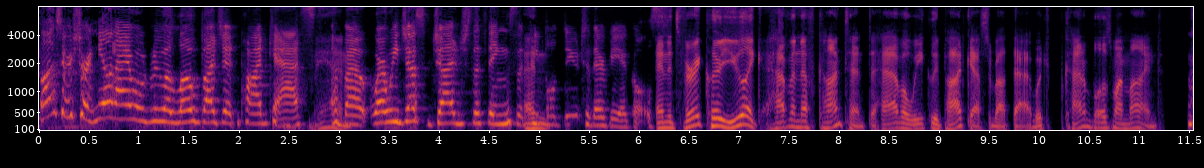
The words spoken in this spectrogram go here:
long story short, Neil and I will do a low budget podcast Man. about where we just judge the things that And- people do to their vehicles. and it's very clear you like have enough content to have a weekly podcast about that, which kind of blows my mind.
